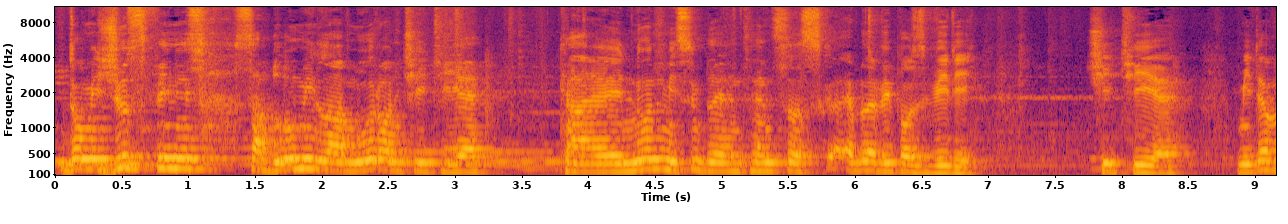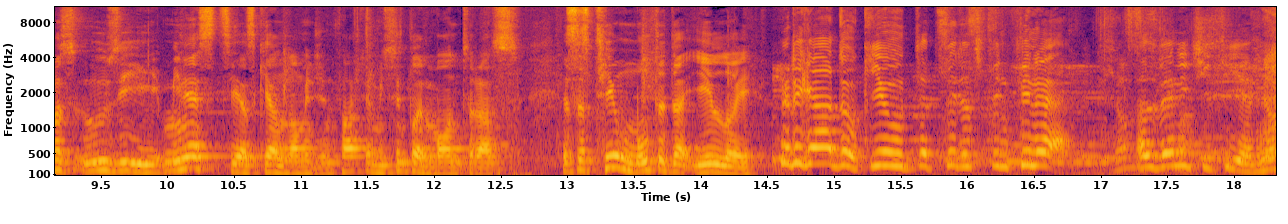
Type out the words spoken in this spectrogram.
Do mi ĵus finis sablumi la muron ĉi tie kai nun mi simple intensas, eble vi povas vidi ĉi tie Mi devas uzi, mi ne scias kiel nomi ĝin fakte, mi simple montras. Estas tiom multe da iloj. Rigardu, kiu decidas finfine alveni ĉi tien. No,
